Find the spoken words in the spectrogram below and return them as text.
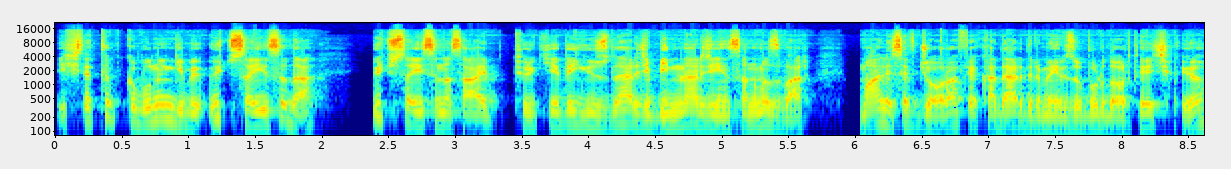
İşte tıpkı bunun gibi 3 sayısı da 3 sayısına sahip Türkiye'de yüzlerce binlerce insanımız var. Maalesef coğrafya kaderdir mevzu burada ortaya çıkıyor.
